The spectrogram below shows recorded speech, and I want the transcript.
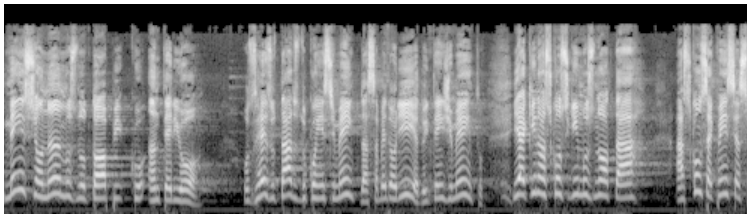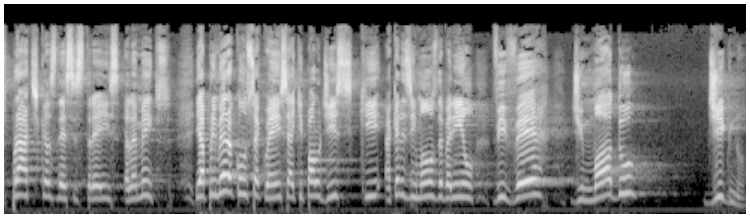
mencionamos no tópico anterior. Os resultados do conhecimento, da sabedoria, do entendimento. E aqui nós conseguimos notar as consequências práticas desses três elementos. E a primeira consequência é que Paulo diz que aqueles irmãos deveriam viver de modo digno.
